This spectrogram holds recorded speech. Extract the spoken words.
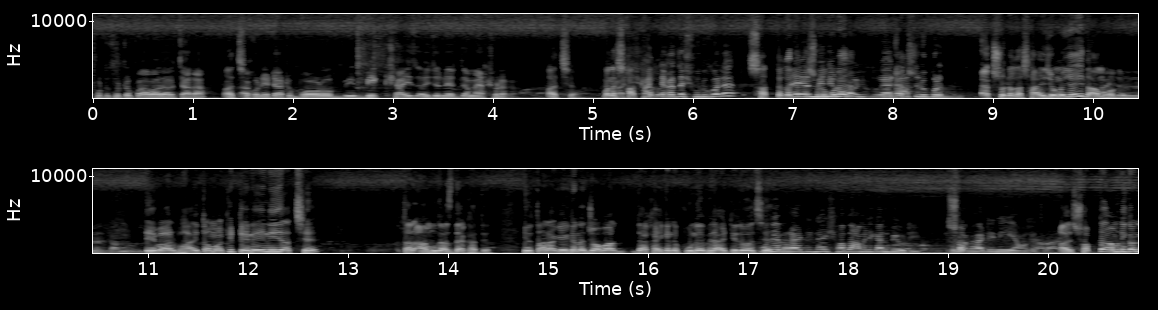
ছোট ছোট পাওয়া যায় চারা। আচ্ছা। এখন এটা একটু বড় বিগ সাইজ ওই জন্য দাম একশো টাকা। আচ্ছা। মানে সাত টাকাতে শুরু করে ষাট টাকা থেকে শুরু করে গাছের উপরে একশো টাকা। সাইজ অনুযায়ী দাম হবে। এবার ভাই তো আমাকে টেনেই নিয়ে যাচ্ছে। তার আম গাছ দেখাতে। কিন্তু তার আগে এখানে জবার দেখা এখানে পুনে ভ্যারাইটি রয়েছে। পুনে ভ্যারাইটি নেই সব আমেরিকান বিউটি সব ভ্যারাইটি নিয়ে আমার কাছে। আর সবটা আমেরিকান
